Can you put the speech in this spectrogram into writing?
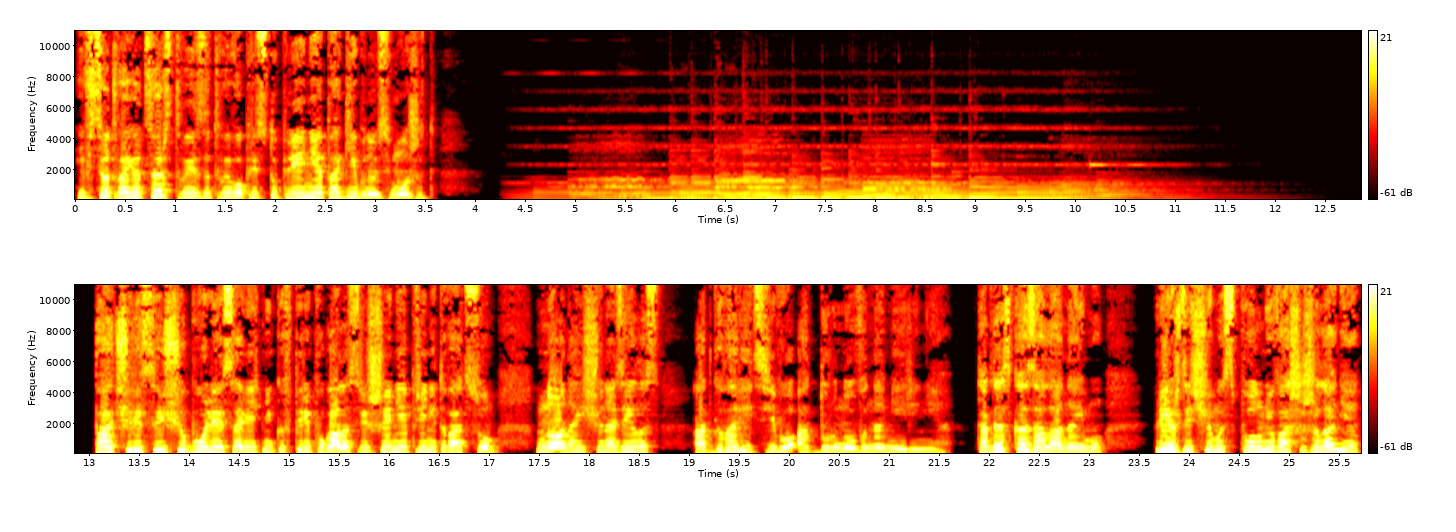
и все твое царство из-за твоего преступления погибнуть может. Пачерица еще более советников перепугалась решения, принятого отцом, но она еще надеялась отговорить его от дурного намерения. Тогда сказала она ему, «Прежде чем исполню ваше желание,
